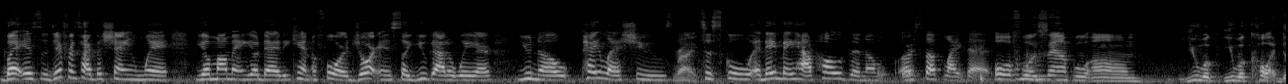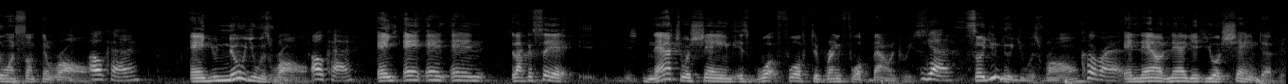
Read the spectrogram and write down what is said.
But it's a different type of shame when your mama and your daddy can't afford Jordans, so you got to wear, you know, Payless shoes Right. to school, and they may have holes in them or stuff like that. Or for Mhm. example, um, you were you were caught doing something wrong, Okay. and you knew you was wrong, Okay. and and and and like I said, natural shame is brought forth to bring forth boundaries. Yes. So you knew you was wrong. Correct. And now now you're, you're ashamed of it.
